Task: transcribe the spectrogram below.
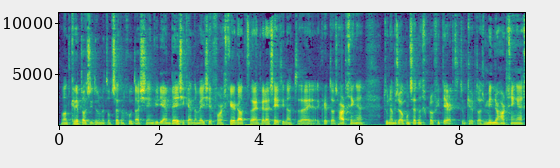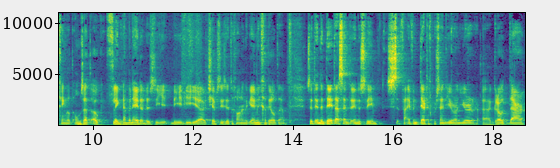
Want crypto's die doen het ontzettend goed. Als je Nvidia een beetje kent, dan weet je vorige keer dat uh, in 2017 dat uh, crypto's hard gingen. Toen hebben ze ook ontzettend geprofiteerd. Toen crypto's minder hard gingen, ging dat omzet ook flink naar beneden. Dus die, die, die uh, chips die zitten gewoon in de gaming gedeelte. Zitten in de datacenter industrie, 35% year-on-year growth daar.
